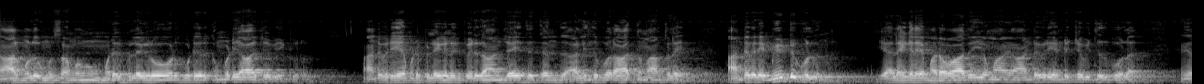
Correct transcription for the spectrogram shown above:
நாள் முழுவதும் சமூகம் உடைய பிள்ளைகளோடு கூட இருக்கும்படியாக ஜெபிக்கிறோம். ஆண்டவரே நம்முடைய பிள்ளைகளுக்கு பெரிதான் ஜெயித்து தந்து அழிந்து போகிற ஆத்மாக்களை ஆண்டவரை மீட்டுக் கொள்ளுங்கள் ஏழைகளை மறவாதையும் ஆண்டவரே என்று ஜெபித்தது போல இந்த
